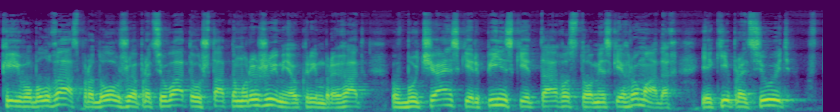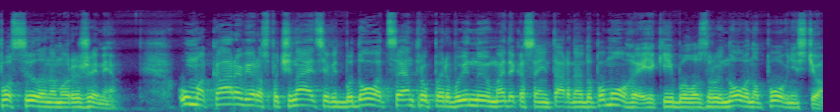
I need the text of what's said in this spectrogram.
Києвоблгаз продовжує працювати у штатному режимі, окрім бригад в Бучанській, Ірпінській та Гостомельській громадах, які працюють в посиленому режимі. У Макарові розпочинається відбудова центру первинної медико-санітарної допомоги, який було зруйновано повністю.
